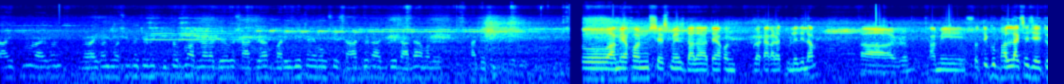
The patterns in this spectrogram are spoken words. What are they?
রায়পুর রায়গঞ্জ রায়গঞ্জবাসীর কাছে আমি কৃতজ্ঞ আপনারা যেভাবে সাহায্য হাত বাড়িয়ে দিয়েছেন এবং সেই সাহায্যটা আজকে দাদা আমাদের হাতে তো আমি এখন শেষমেশ দাদা হাতে এখন পুরো টাকাটা তুলে দিলাম। আর আমি সত্যি খুব ভালো লাগছে যেহেতু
